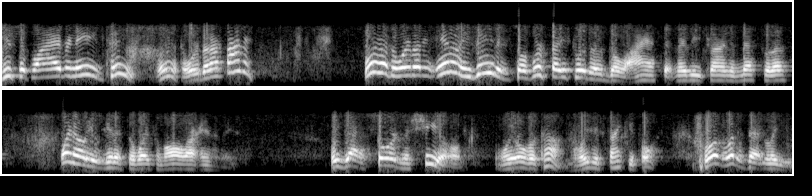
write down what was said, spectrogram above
you supply every need too. We don't have to worry about our finances. We don't have to worry about the enemies either. So if we're faced with a Goliath that may be trying to mess with us, we know you'll get us away from all our enemies. We've got a sword and a shield, and we overcome. We just thank you for it. Lord, what does that leave?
